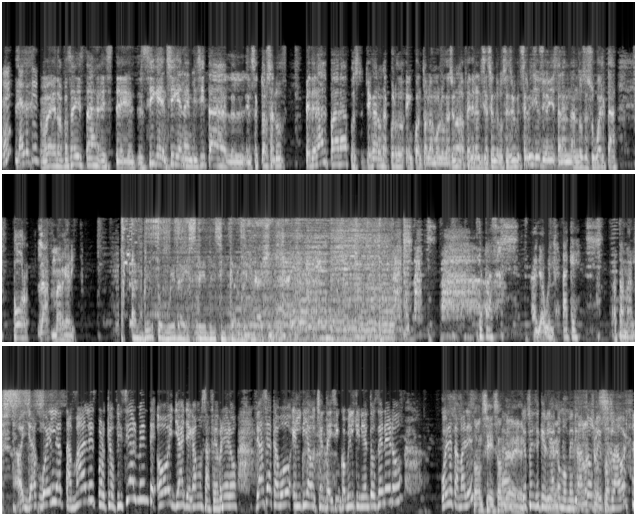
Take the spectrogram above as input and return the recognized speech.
¿Eh? Ya lo tiene. Bueno, pues ahí está. Este, siguen, siguen en visita el, el sector salud federal para pues llegar a un acuerdo en cuanto a la homologación o la federalización de los servi- servicios y hoy estarán dándose su vuelta por la Margarita. Alberto Rueda Esteves y Carolina Gil. ¿Qué pasa? Allá huele ¿A qué? a tamales. Ay, ya huele a tamales porque oficialmente hoy ya llegamos a febrero. Ya se acabó el día 85.500 de enero. ¿Huele a tamales? Son, sí, son Ah, de. yo pensé que olía de como medio a tope por la hora.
